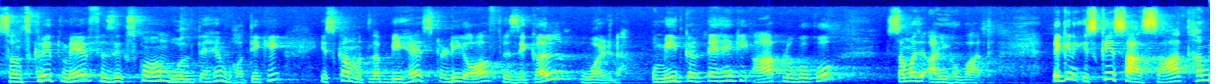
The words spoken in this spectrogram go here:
संस्कृत में फिजिक्स को हम बोलते हैं भौतिकी। इसका मतलब भी है स्टडी ऑफ़ फ़िज़िकल वर्ल्ड उम्मीद करते हैं कि आप लोगों को समझ आई हो बात। लेकिन इसके साथ साथ हम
